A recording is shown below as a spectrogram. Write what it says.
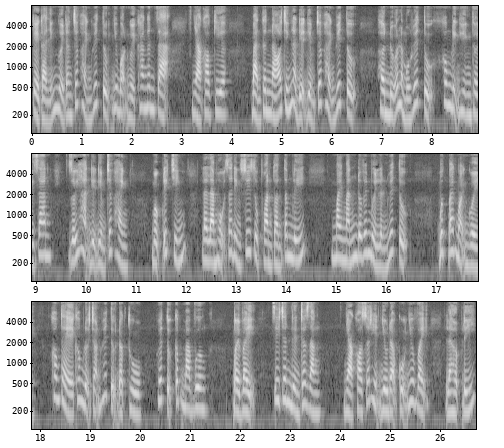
kể cả những người đang chấp hành huyết tự như bọn người Kha Ngân Dạ, nhà kho kia, bản thân nó chính là địa điểm chấp hành huyết tự, hơn nữa là một huyết tự không định hình thời gian, giới hạn địa điểm chấp hành, mục đích chính là làm hộ gia đình suy sụp hoàn toàn tâm lý. May mắn đối với 10 lần huyết tự, bức bách mọi người không thể không lựa chọn huyết tự đặc thù, huyết tự cấp ma vương. Bởi vậy, Di Chân liền cho rằng nhà kho xuất hiện nhiều đạo cụ như vậy là hợp lý,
